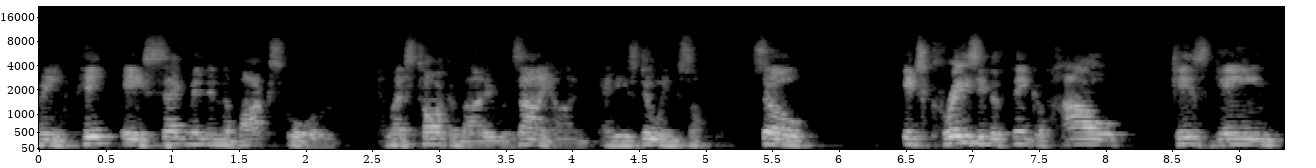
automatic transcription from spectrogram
I mean, pick a segment in the box score and let's talk about it with Zion, and he's doing something. So it's crazy to think of how his game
